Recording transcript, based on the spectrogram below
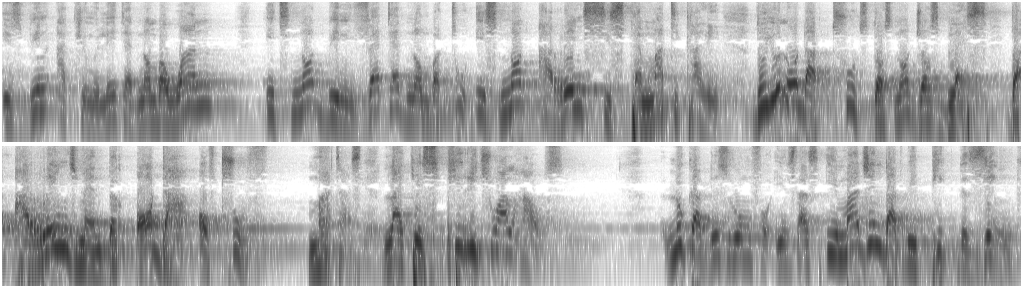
is being accumulated, number one, it's not being vetted. Number two, it's not arranged systematically. Do you know that truth does not just bless? The arrangement, the order of truth matters. Like a spiritual house. Look at this room for instance. Imagine that we pick the zinc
